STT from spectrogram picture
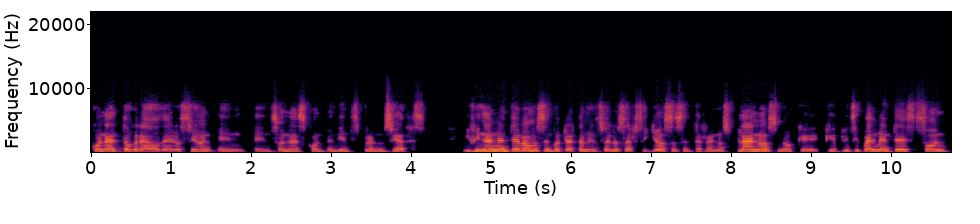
con alto grado de erosión en, zonas con pendientes pronunciadas. Y finalmente vamos a encontrar también suelos arcillosos en terrenos planos, ¿no? que, principalmente son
